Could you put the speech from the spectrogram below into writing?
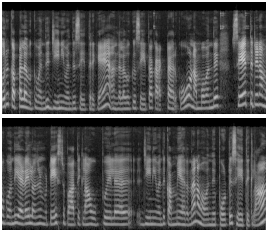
ஒரு கப்பளவுக்கு வந்து ஜீனி வந்து சேர்த்துருக்கேன். அந்தளவுக்கு சேர்த்தா கரெக்டாக இருக்கும். நம்ம வந்து சேர்த்துட்டு நமக்கு வந்து இடையில வந்து நம்ம டேஸ்ட்டு பார்த்துக்கலாம். உப்பு இல்லை ஜீனி வந்து கம்மியாக இருந்தால் நம்ம வந்து போட்டு சேர்த்துக்கலாம்.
